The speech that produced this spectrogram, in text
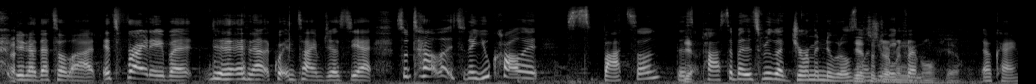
you know that's a lot. It's Friday, but not quitting time just yet. So tell us. Now you call it spatzen, this Yeah. pasta, but it's really like German noodles. the Yeah, it's a you German make from. noodle, yeah. Okay.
